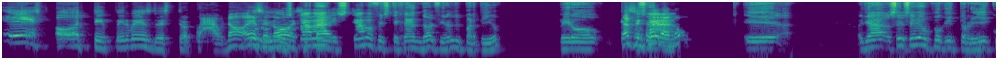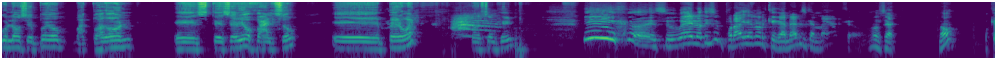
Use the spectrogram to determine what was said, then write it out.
este, pero es nuestro, wow, no, ese no. estaba, estaba festejando al final del partido, pero... Casi fuera, ¿no? Eh, ya se, se, ve un poquito ridículo, se fue un actuadón, este, se vio falso, eh, pero bueno, pues en fin. Hijo de su, bueno, dicen por ahí, ¿no? Que ganar es ganar, o sea, ¿no? Ok.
